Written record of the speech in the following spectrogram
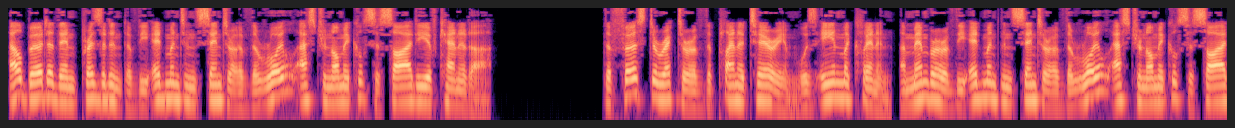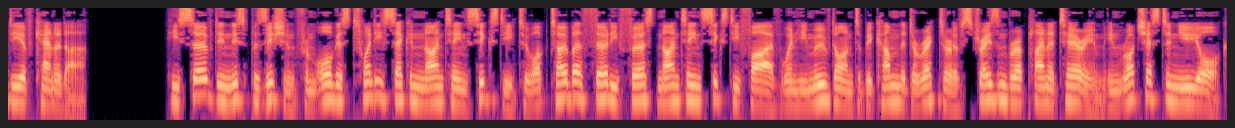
Alberta then president of the Edmonton Centre of the Royal Astronomical Society of Canada. The first director of the planetarium was Ian McLennan, a member of the Edmonton Centre of the Royal Astronomical Society of Canada. He served in this position from August 22, 1960 to October 31, 1965 when he moved on to become the director of Strasenburgh Planetarium in Rochester, New York.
